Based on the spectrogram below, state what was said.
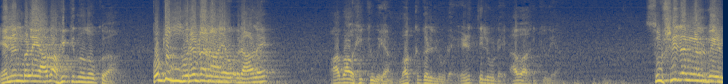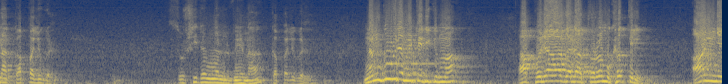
എന്നൻപിള്ളയെ ആവാഹിക്കുന്നു നോക്കുക. കൊടും മുരടനായ ഒരാളെ ആവാഹിക്കുകയാണ്. വാക്കുകളിലൂടെ എഴുത്തിലൂടെ ആവാഹിക്കുകയാണ്. സുഷിരങ്ങൾ വീണ കപ്പലുകൾ സുഷിരങ്ങൾ വീണ കപ്പലുകൾ നങ്കൂരമിട്ടിരിക്കുന്ന ആ പുരാതന തുറമുഖത്തിൽ ആഞ്ഞു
